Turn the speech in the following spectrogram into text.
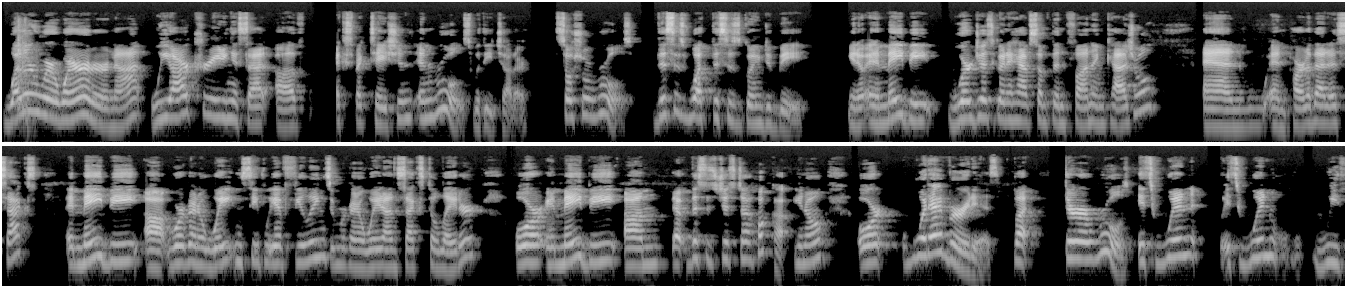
whether we're aware of it or not, we are creating a set of expectations and rules with each other, social rules. This is what this is going to be you know and maybe we're just going to have something fun and casual and and part of that is sex. It may be uh, we're going to wait and see if we have feelings and we're going to wait on sex till later or it may be um, that this is just a hookup you know or whatever it is. But there are rules. It's when it's when we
